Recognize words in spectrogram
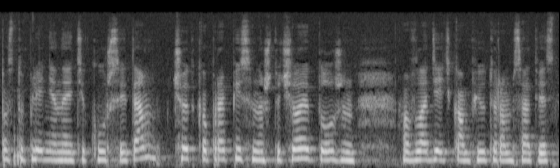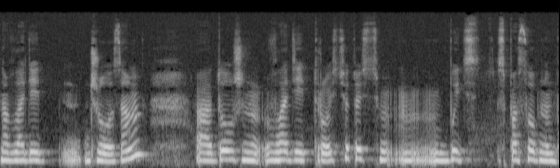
поступления на эти курсы, и там четко прописано, что человек должен владеть компьютером, соответственно, владеть джозом, а, должен владеть тростью, то есть быть способным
